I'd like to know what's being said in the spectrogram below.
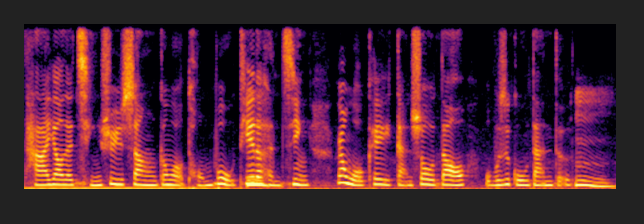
他要在情绪上跟我同步，贴得很近，嗯，让我可以感受到我不是孤单的。嗯。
